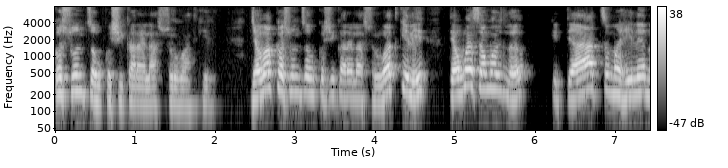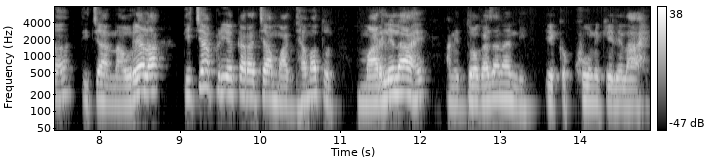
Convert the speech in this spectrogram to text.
कसून चौकशी करायला सुरुवात केली. जेव्हा कसून चौकशी करायला सुरुवात केली तेव्हा समजलं की त्याच महिलेनं तिच्या नवऱ्याला तिच्या प्रियकराच्या माध्यमातून मारलेला आहे आणि दोघा जणांनी एक खून केलेला आहे.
